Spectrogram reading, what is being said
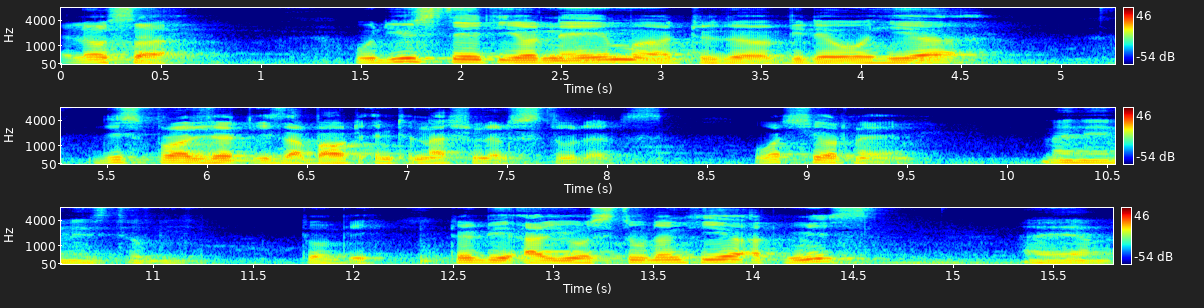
Hello, sir. Would you state your name uh, to the video here? This project is about international students. What's your name? My name is Toby. Toby. Toby, are you a student here at MIIS? I am.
